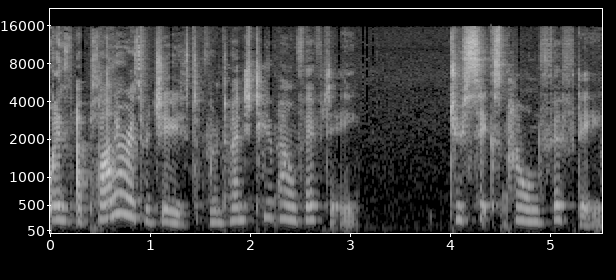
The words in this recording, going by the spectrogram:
when a planner is reduced from £22.50 to £6.50,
